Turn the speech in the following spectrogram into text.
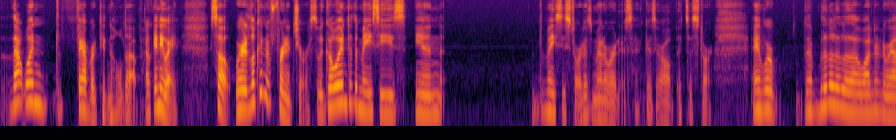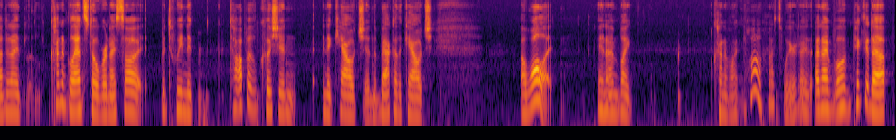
that one, the fabric didn't hold up. Okay. Anyway, so we're looking at furniture. So we go into the Macy's in the Macy's store. Doesn't matter where it is because they're all. It's a store, and we're blah, blah, blah, blah, wandering around, and I kind of glanced over and I saw between the top of a cushion and a couch and the back of the couch a wallet, and I'm like, kind of like, whoa, that's weird. I, and I went picked it up,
